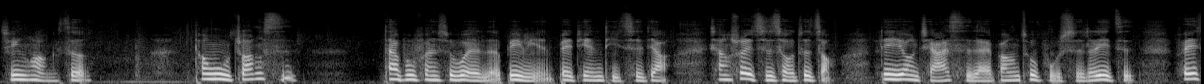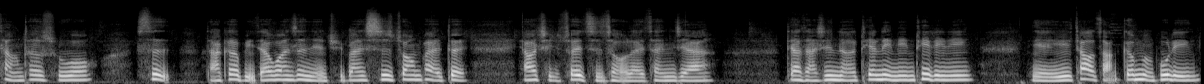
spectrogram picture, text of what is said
金黄色。动物装死，大部分是为了避免被天敌吃掉。像睡辞虫这种利用假死来帮助捕食的例子非常特殊哦。四，达克比在万圣节举办尸装派对，邀请碎纸筹来参加。调查心得：天灵灵，地灵灵，鲶鱼道长根本不灵，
